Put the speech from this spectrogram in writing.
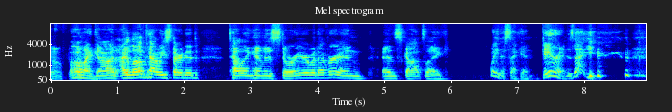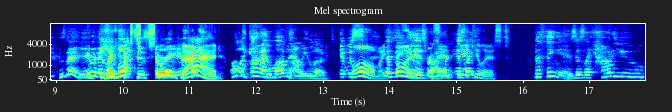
Oh, oh my god, I loved how he started telling him his story or whatever, and and Scott's like, "Wait a second, Darren, is that you?" Is that you? And it like cuts his story. So bad. oh my god, I loved how he looked. It was. Oh my the god. The thing is, Ryan, ridiculous. Is like, the thing is, is like, how do you?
